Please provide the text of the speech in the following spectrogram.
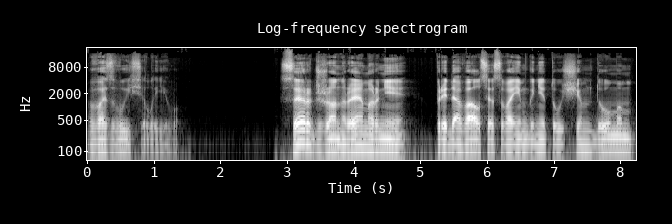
возвысило его. Сэр Джон Реморни предавался своим гнетущим думам,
